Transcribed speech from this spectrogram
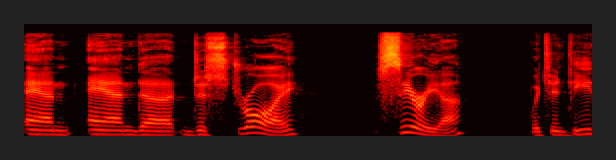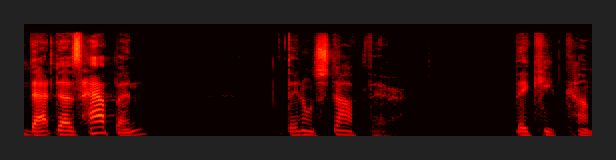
and, and uh, destroy Syria, which indeed that does happen, but they don't stop there. They keep coming.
